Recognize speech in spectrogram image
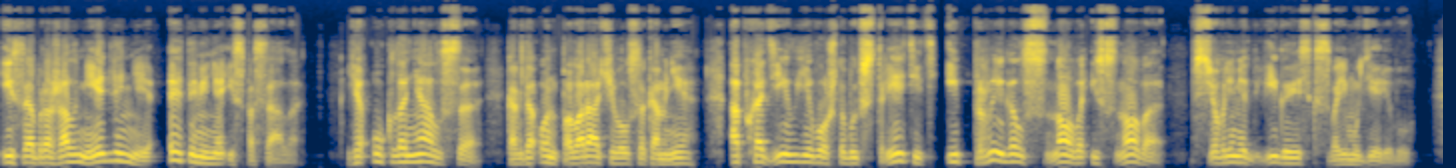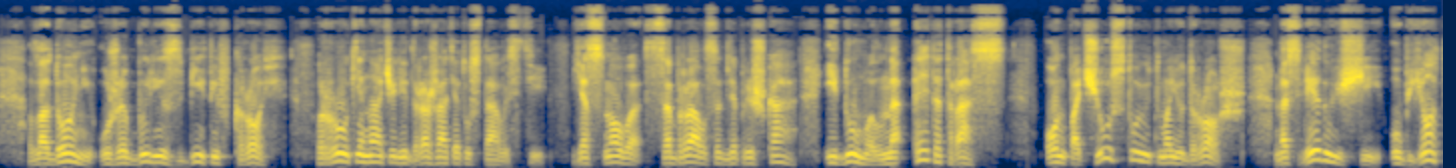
и соображал медленнее, это меня и спасало. Я уклонялся, когда он поворачивался ко мне, обходил его, чтобы встретить, и прыгал снова и снова, все время двигаясь к своему дереву. Ладони уже были сбиты в кровь, руки начали дрожать от усталости. Я снова собрался для прыжка и думал, на этот раз он почувствует мою дрожь, на следующий убьет,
